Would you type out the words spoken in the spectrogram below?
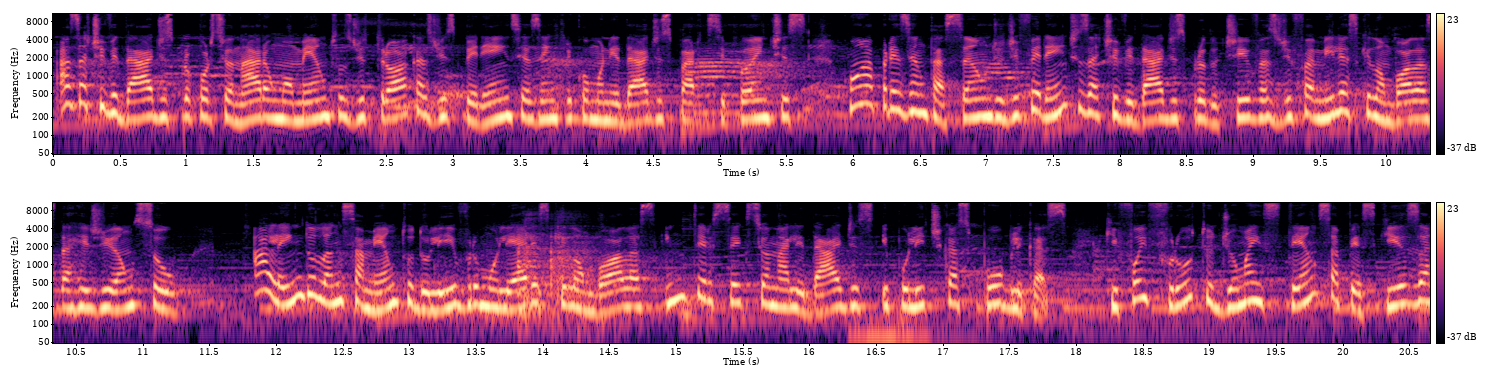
As atividades proporcionaram momentos de trocas de experiências entre comunidades participantes, com a apresentação de diferentes atividades produtivas de famílias quilombolas da região sul Além do lançamento do livro Mulheres Quilombolas, Interseccionalidades e Políticas Públicas, que foi fruto de uma extensa pesquisa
